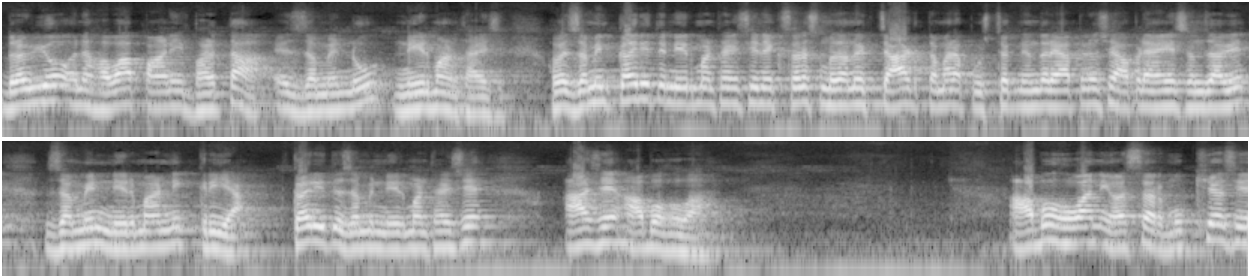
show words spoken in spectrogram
દ્રવ્યો અને હવા પાણી ભળતા એ જમીનનું નિર્માણ થાય છે. હવે જમીન કઈ રીતે નિર્માણ થાય છે એને એક સરસ મજાનો એક ચાર્ટ તમારા પુસ્તકની અંદર આપેલો છે. આપણે અહીં સમજાવીએ. જમીન નિર્માણની ક્રિયા. કઈ રીતે જમીન નિર્માણ થાય છે? આ છે આબોહવા. આબોહવાની અસર મુખ્ય છે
